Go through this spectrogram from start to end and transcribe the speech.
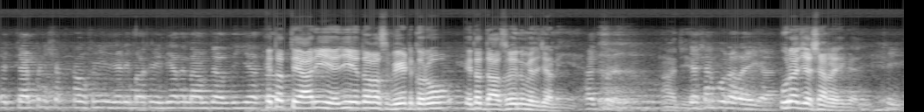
ਇਹ ਚੈਂਪੀਅਨਸ਼ਿਪ ਟਰੋਫੀ ਜਿਹੜੀ ਮਤਲਬ ਕਿ ਇੰਡੀਆ ਦੇ ਨਾਮ ਚੱਲਦੀ ਹੈ ਇਹ ਤਾਂ ਤਿਆਰੀ ਹੈ ਜੀ ਇਹ ਤਾਂ ਬਸ ਵੇਟ ਕਰੋ ਇਹ ਤਾਂ 10 ਵਜੇ ਨੂੰ ਮਿਲ ਜਾਣੀ ਹੈ। ਅੱਛਾ ਜੀ। ਹਾਂਜੀ। ਜਸ਼ਨ ਪੂਰਾ ਰਹੇਗਾ? ਪੂਰਾ ਜਸ਼ਨ ਰਹੇਗਾ ਜੀ। ਠੀਕ।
